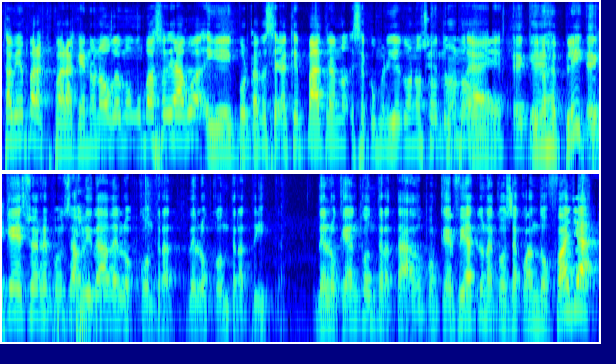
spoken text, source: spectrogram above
también para, para que no nos ahoguemos en un vaso de agua y es importante será que Patria no- se comunique con nosotros No, no, eh, es que, y nos explique. Es que eso es responsabilidad de los, contra- de los contratistas, de los que han contratado. Porque fíjate una cosa, cuando falla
